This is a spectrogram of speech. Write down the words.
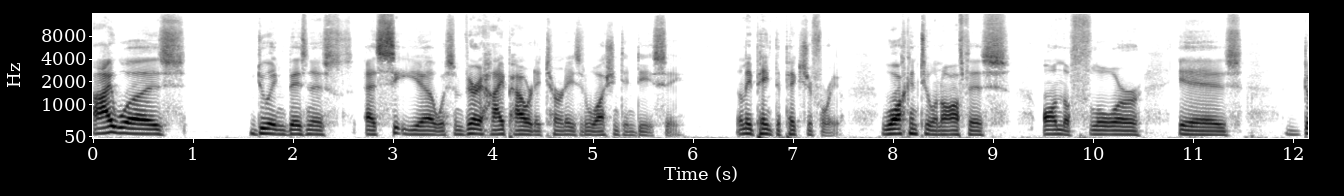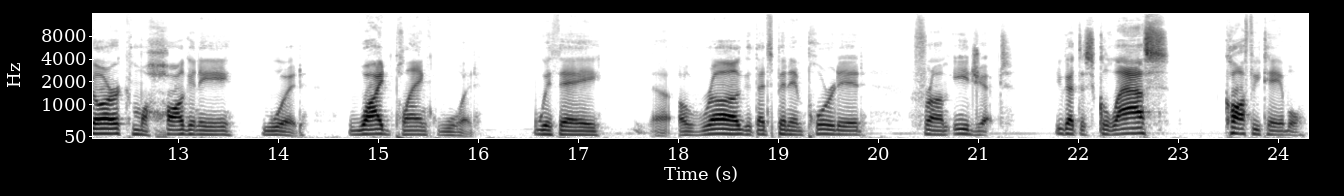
I was doing business as CEO with some very high powered attorneys in Washington, D.C. Let me paint the picture for you. Walk into an office, on the floor is dark mahogany wood, wide plank wood, with a uh, a rug that's been imported from Egypt. You've got this glass coffee table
